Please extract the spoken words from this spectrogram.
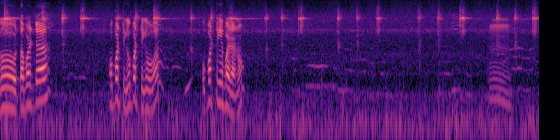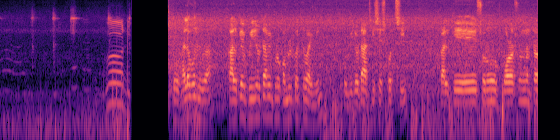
গুড তারপরটা ওপার থেকে ওপার থেকে বাবা ওপার থেকে এবার আনো হুম গুড তো হ্যালো বন্ধুরা, কালকে ভিডিওটা আমি পুরো কমপ্লিট করতে পারিনি। তো ভিডিওটা আজকে শেষ করছি। কালকে শোনো পড়াশোনাটা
